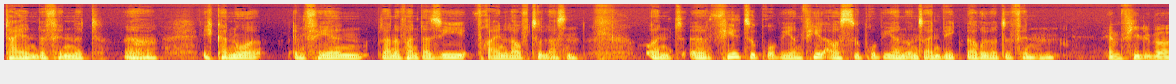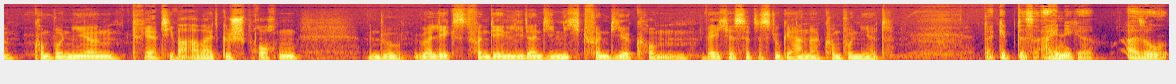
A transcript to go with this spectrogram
Teilen befindet. Ja. Ich kann nur empfehlen, seiner Fantasie freien Lauf zu lassen und äh, viel zu probieren, viel auszuprobieren und seinen Weg darüber zu finden. Wir haben viel über Komponieren, kreative Arbeit gesprochen. Wenn du überlegst von den Liedern, die nicht von dir kommen, welches hättest du gerne komponiert? Da gibt es einige. Also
